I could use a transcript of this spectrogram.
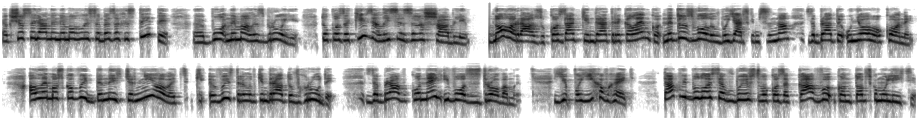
Якщо селяни не могли себе захистити, е, бо не мали зброї, то козаки взялися за шаблі. Одного разу козак Кіндрат Рикаленко не дозволив боярським синам забрати у нього коней. Але московит Денис Черніговець вистрелив Кіндрату в груди, забрав коней і воз з дровами і поїхав геть. Так відбулося вбивство козака в Контопському лісі.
